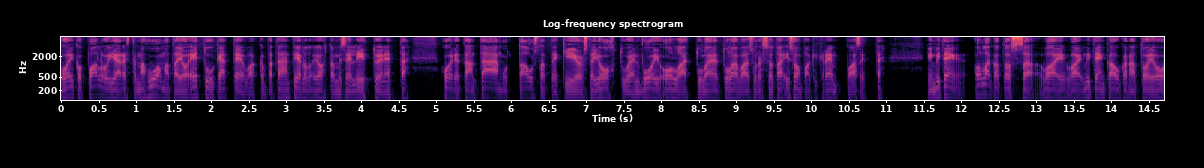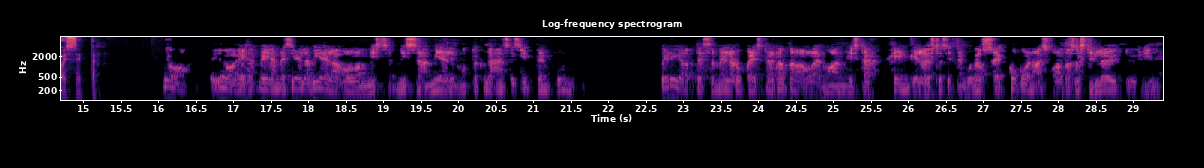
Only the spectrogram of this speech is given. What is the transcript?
voiko palvelujärjestelmä huomata jo etukäteen vaikkapa tähän tiedotojohtamiseen liittyen, että hoidetaan tämä, mutta taustatekijöistä johtuen voi olla, että tulee tulevaisuudessa jotain isompaakin kremppaa sitten. Niin miten, ollaanko tuossa vai, vai miten kaukana toi olisi sitten? Joo, joo eihän, eihän me siellä vielä olla missä, missään mielin, mutta kyllähän se sitten, kun periaatteessa meillä rupeaa sitä dataa olemaan niistä henkilöistä sitten, kun jos se kokonaisvaltaisesti löytyy, niin,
